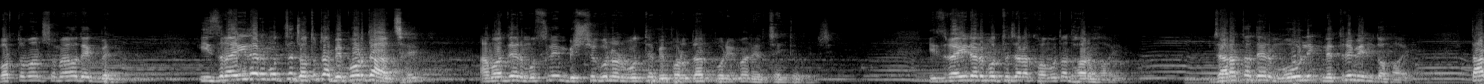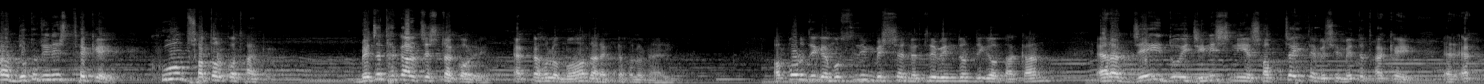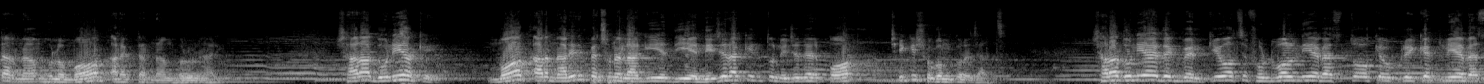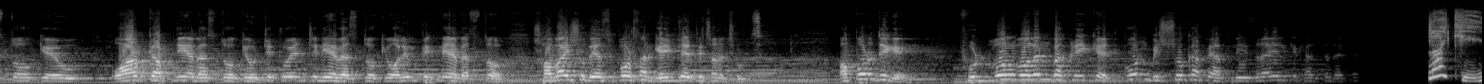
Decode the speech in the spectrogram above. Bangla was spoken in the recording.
বর্তমান সময়েও দেখবেন, ইসরায়েলের মধ্যে যতটা বেপর্দা আছে, আমাদের মুসলিম বিশ্বগুলোর মধ্যে বেপর্দার পরিমাণ এর চাইতে বেশি। ইসরায়েলের মধ্যে যারা ক্ষমতাধর হয়, যারা তাদের মৌলিক নেতৃবৃন্দ হয়, তারা দুটো জিনিস থেকে খুব সতর্ক থাকে। বেঁচে থাকার চেষ্টা করে, একটা হলো মদ আর একটা হলো নারী। অপরদিকে মুসলিম বিশ্বের নেতৃবৃন্দর দিকেও তাকান এরা যেই দুই জিনিস নিয়ে সবচাইতে বেশি মেতে থাকে, এর একটার নাম হলো মদ আর একটার নাম হলো নারী। সারা দুনিয়াকে মদ আর নারীর পেছনে লাগিয়ে দিয়ে নিজেরা কিন্তু নিজেদের পথ ঠিকই সুগম করে যাচ্ছে। সারা দুনিয়ায় দেখবেন কেউ আছে ফুটবল নিয়ে ব্যস্ত, কেউ ক্রিকেট নিয়ে ব্যস্ত, কেউ ওয়ার্ল্ড কাপ নিয়ে ব্যস্ত, কেউ টি টোয়েন্টি নিয়ে ব্যস্ত, কেউ অলিম্পিক নিয়ে ব্যস্ত, সবাই শুধু স্পোর্টস আর গেমসের পিছনে ছুটছে। অপরদিকে ফুটবল বলেন বা ক্রিকেট কোন বিশ্বকাপে আপনি ইসরায়েলকে খেলতে দেখেন Likey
